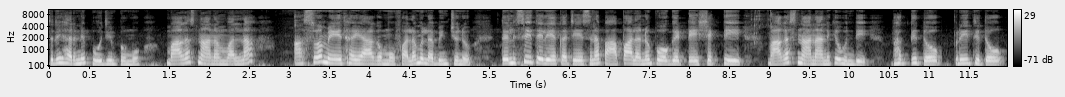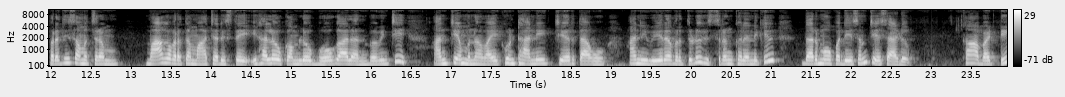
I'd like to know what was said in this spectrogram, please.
శ్రీహరిని పూజింపుము. మాఘస్నానం వలన అశ్వమేధయాగము ఫలము లభించును. తెలిసి తెలియక చేసిన పాపాలను పోగొట్టే శక్తి మాఘస్నానానికి ఉంది. భక్తితో ప్రీతితో ప్రతి సంవత్సరం మాఘవ్రతం ఆచరిస్తే ఇహలోకంలో భోగాలు అనుభవించి అంత్యమున వైకుంఠాన్ని చేరుతావు అని వీరవ్రతుడు విశృంఖలునికి ధర్మోపదేశం చేశాడు. కాబట్టి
